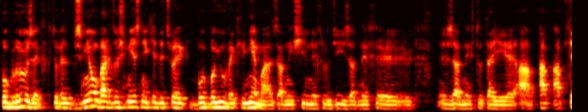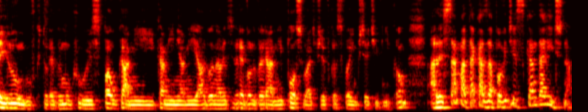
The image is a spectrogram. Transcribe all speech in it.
pogróżek, które brzmią bardzo śmiesznie, kiedy człowiek, bo bojówek nie ma żadnych silnych ludzi żadnych, yy, żadnych tutaj aptejlungów, które by mógł z pałkami, kamieniami albo nawet rewolwerami posłać przeciwko swoim przeciwnikom, ale sama taka zapowiedź jest skandaliczna.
